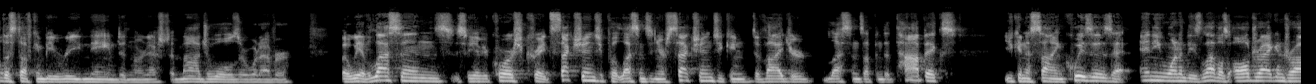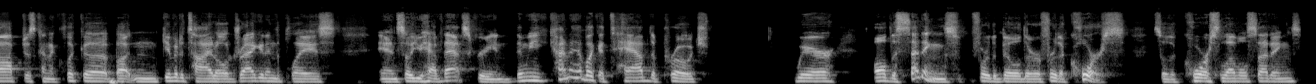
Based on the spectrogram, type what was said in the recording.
this stuff can be renamed in LearnDash to modules or whatever. But we have lessons. So you have your course, you create sections, you put lessons in your sections. You can divide your lessons up into topics. You can assign quizzes at any one of these levels, all drag and drop. Just kind of click a button, give it a title, drag it into place. And so you have that screen. Then we kind of have like a tabbed approach where all the settings for the builder or for the course, so the course level settings,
